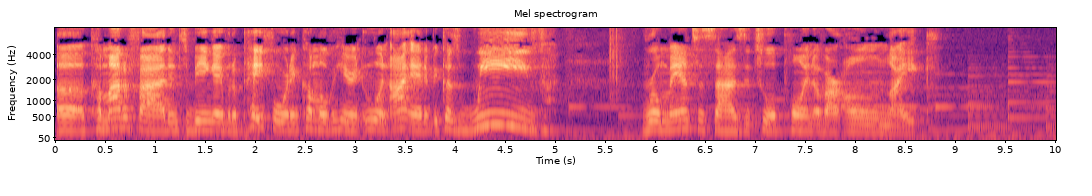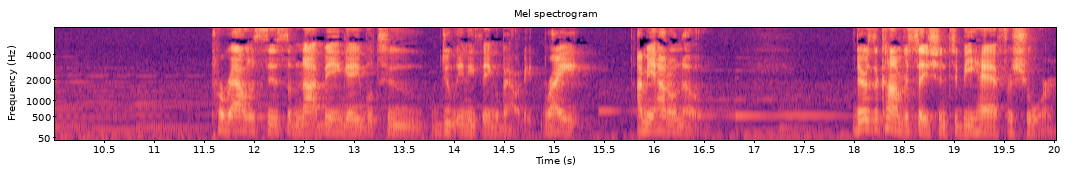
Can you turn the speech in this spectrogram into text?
uh, commodified into being able to pay for it and come over here and ooh and I at it because we've romanticized it to a point of our own like paralysis of not being able to do anything about it, right? I mean, I don't know. There's a conversation to be had for sure.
